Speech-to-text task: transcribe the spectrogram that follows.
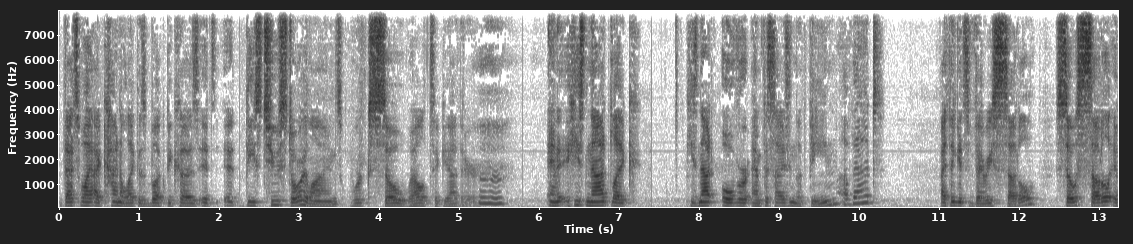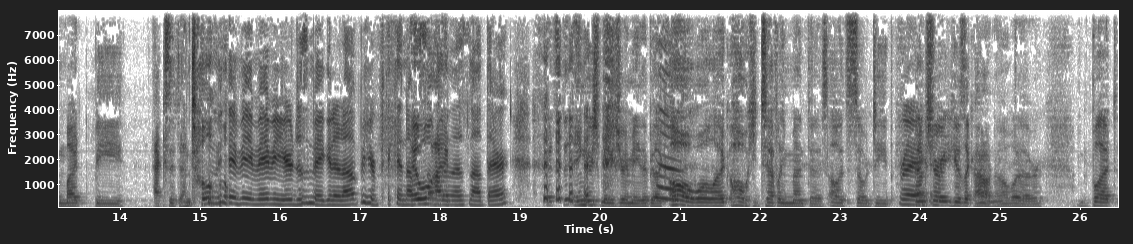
that's why I kind of like this book because it, it these two storylines work so well together, mm-hmm. and it, he's not like he's not overemphasizing the theme of that. I think it's very subtle, so subtle it might be accidental. Maybe, maybe you're just making it up. You're picking up well, something I- that's not there. it's the English major in me. They'd be like, "Oh, well, like, oh, he definitely meant this. Oh, it's so deep." Right. And I'm sure he was like, "I don't know, whatever." But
